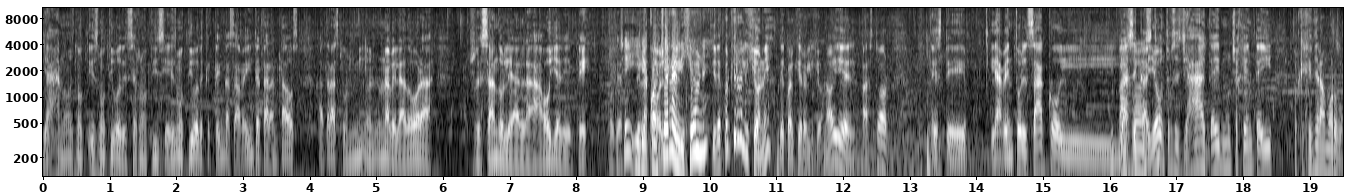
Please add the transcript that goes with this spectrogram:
ya no es, not- es motivo de ser noticia, es motivo de que tengas a 20 atarantados atrás con una veladora rezándole a la olla de té. o de- Sí, y de cualquier religión, ¿eh? Y de cualquier religión, ¿eh? De cualquier religión. Oye, el pastor este, le aventó el saco y, Y ya se cayó. esto. Entonces ya hay mucha gente ahí porque genera morbo.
